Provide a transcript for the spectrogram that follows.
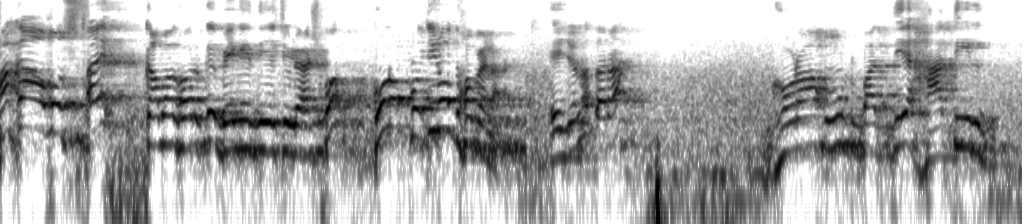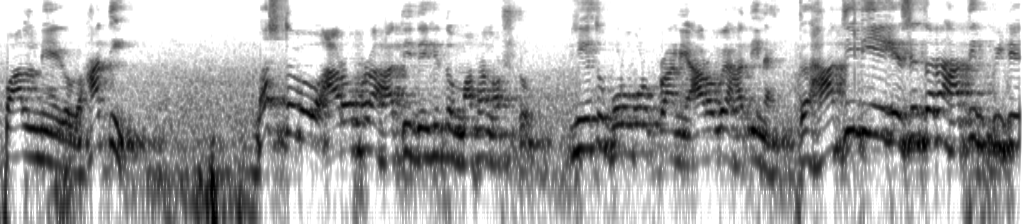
ফাঁকা অবস্থায় কাবা ঘরকে ভেঙে দিয়ে চলে আসব। কোনো প্রতিরোধ হবে না। এই জন্য তারা ঘোড়া, উঁট বাদ দিয়ে হাতির পাল নিয়ে গেল, হাতি। বাস্তব আরবরা হাতি দেখে তো মাথা নষ্ট। যেহেতু বড় বড় প্রাণী, আরবে হাতি নাই। তো হাতি নিয়ে গেছে, তারা হাতির পিঠে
